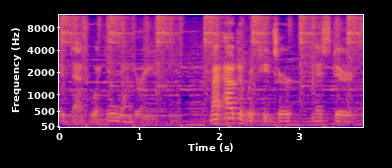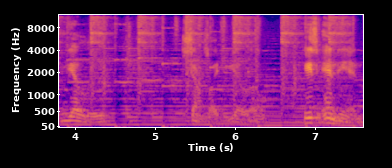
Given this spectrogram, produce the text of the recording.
If that's what you're wondering. My algebra teacher, Mr. Yellow, sounds like yellow. He's Indian.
